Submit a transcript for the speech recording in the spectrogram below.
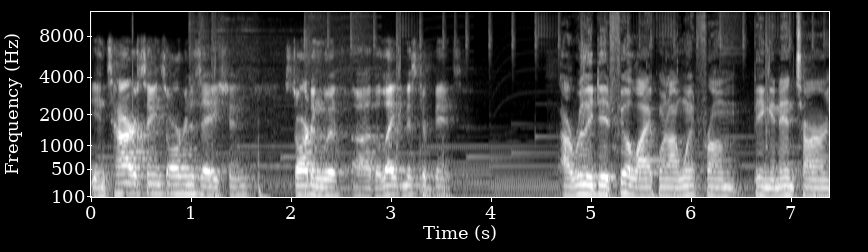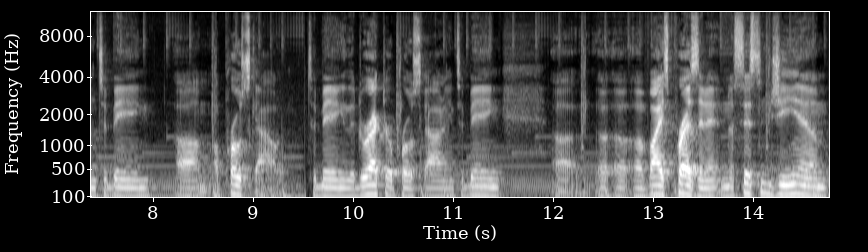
the entire Saints organization, starting with uh, the late Mr. Benson. I really did feel like when I went from being an intern to being um, a pro scout, to being the director of pro scouting, to being uh, a, a vice president, an assistant GM,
